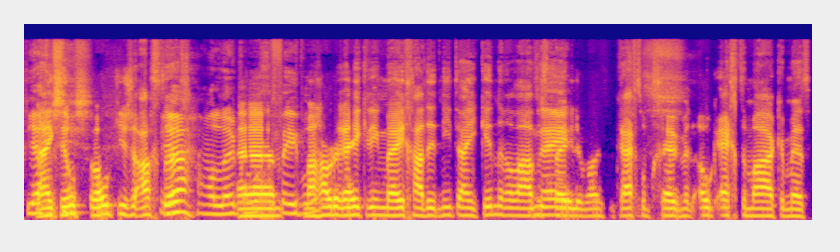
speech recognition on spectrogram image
ja Lijkt heel sprookjesachtig. Ja, allemaal leuk. Ehm, maar hou er rekening mee, ga dit niet aan je kinderen laten Nee. spelen. Want je krijgt op een gegeven moment ook echt te maken met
